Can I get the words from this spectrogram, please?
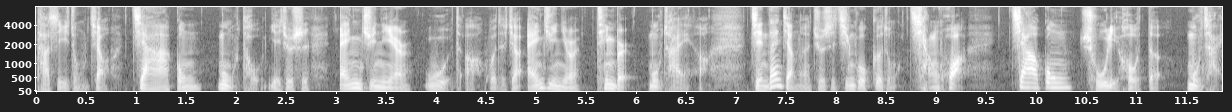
它是一种叫加工木头，也就是 engineer wood 啊，或者叫 engineer timber 木材啊。简单讲呢，就是经过各种强化、加工处理后的木材。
